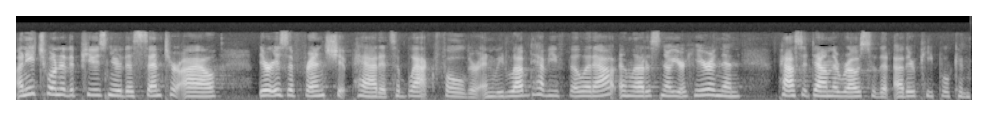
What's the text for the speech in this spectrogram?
On each one of the pews near the center aisle, there is a friendship pad. It's a black folder, and we'd love to have you fill it out and let us know you're here, and then pass it down the row so that other people can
